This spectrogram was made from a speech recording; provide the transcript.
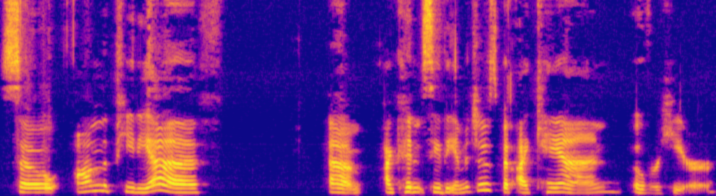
So on the PDF, um, I couldn't see the images, but I can over here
